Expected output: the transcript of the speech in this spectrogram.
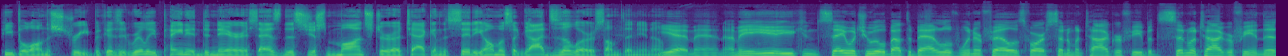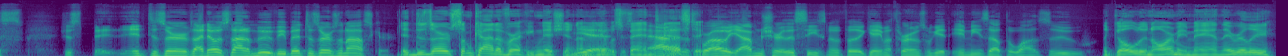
people on the street because it really painted Daenerys as this just monster attacking the city, almost a Godzilla or something, you know? Yeah, man. I mean, you, you can say what you will about the Battle of Winterfell as far as cinematography, but the cinematography in this just it, deserves. I know it's not a movie, but it deserves an Oscar. It deserves some kind of recognition. I yeah, mean, it was just out of this fantastic. Oh yeah, I'm sure this season of uh, Game of Thrones will get Emmys out the wazoo. The Golden Army, man, they really.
